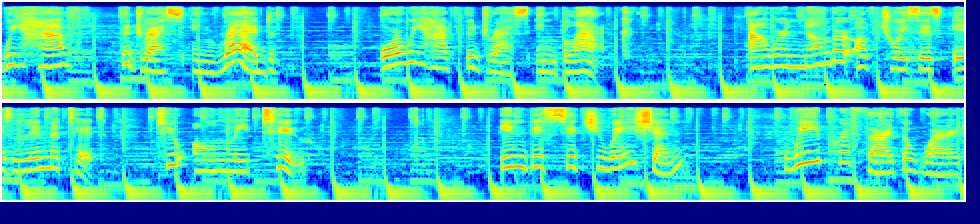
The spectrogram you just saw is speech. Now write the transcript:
We have the dress in red or we have the dress in black. Our number of choices is limited to only two. In this situation, we prefer the word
